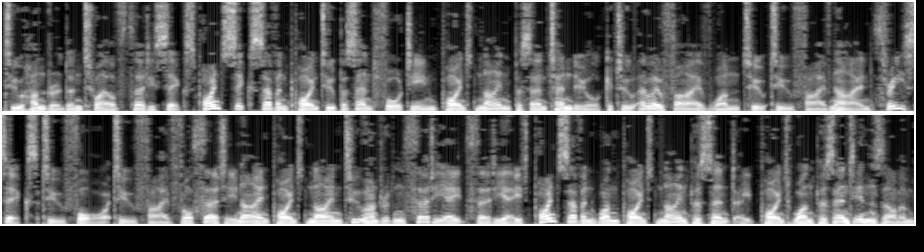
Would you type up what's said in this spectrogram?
212 36.67.2% 14.9% Tendulkar 2005122593624254 39.9 238 38.71.9% 8.1% Inzamam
